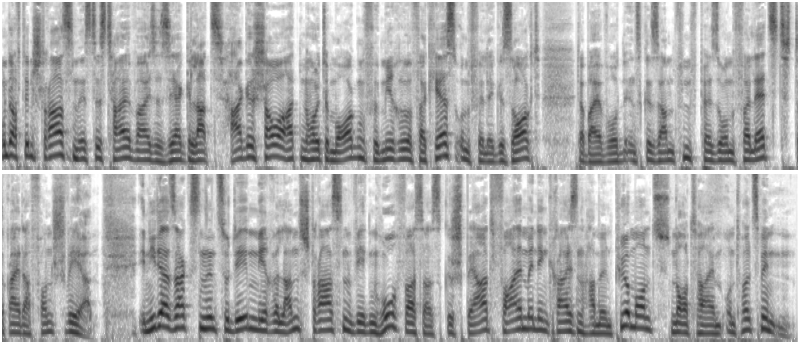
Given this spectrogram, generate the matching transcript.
Und auf den Straßen ist es teilweise sehr glatt. Hagelschauer hatten heute Morgen für mehrere Verkehrsunfälle gesorgt. Dabei wurden insgesamt fünf Personen verletzt, drei davon schwer. In Niedersachsen sind zudem mehrere Landstraßen wegen Hochwassers gesperrt gesperrt, vor allem in den Kreisen Hameln-Pyrmont, Nordheim und Holzminden.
